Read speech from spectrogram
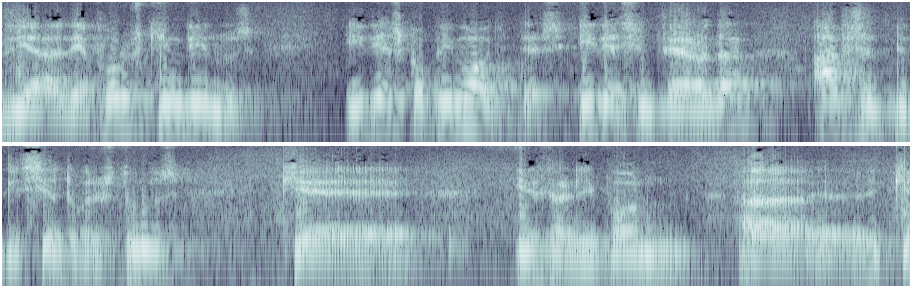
δια διαφόρους κινδύνους, ίδιες σκοπιμότητες, ίδια συμφέροντα άφησαν την Εκκλησία του Χριστού μας και Ήρθαν λοιπόν α, και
